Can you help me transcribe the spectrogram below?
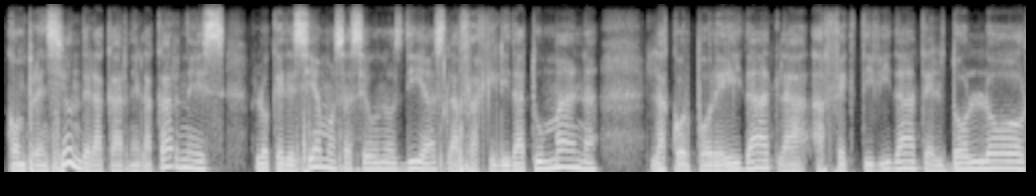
comprensión de la carne. La carne es lo que decíamos hace unos días, la fragilidad humana, la corporeidad, la afectividad, el dolor,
